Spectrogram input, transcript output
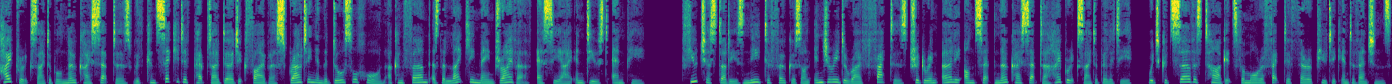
Hyperexcitable nociceptors with consecutive peptidergic fiber sprouting in the dorsal horn are confirmed as the likely main driver of SCI induced NP. Future studies need to focus on injury derived factors triggering early onset nociceptor hyperexcitability, which could serve as targets for more effective therapeutic interventions.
